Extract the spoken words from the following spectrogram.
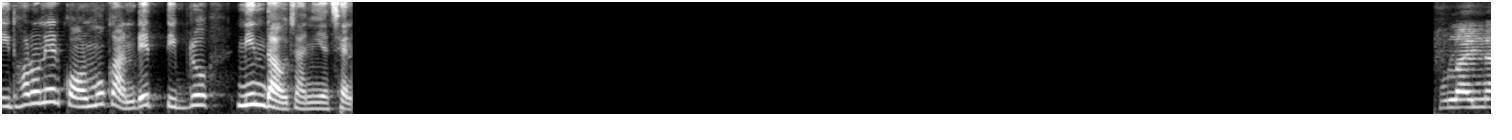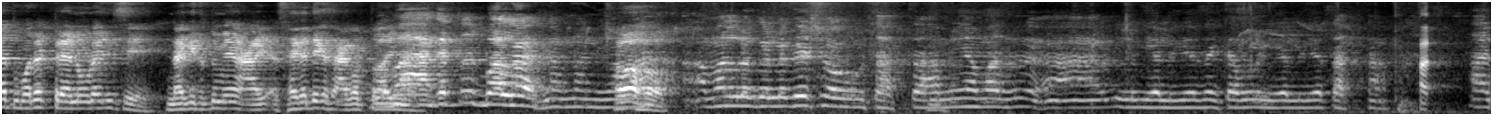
এই ধরনের কর্মকাণ্ডের তীব্র নিন্দাও জানিয়েছেন। ফুলাইন না তোমার ট্রেন উড়াই দিছে। নাকি তো তুমি সাইডে দেখে আগরতলা বাবা আগে তো বলা না নি হ্যাঁ, হ্যাঁ। আমার লগে লগে সব থাকতাম আমি আমার আহ, লইয়া লইয়া যাইতাম লইয়া লইয়া থাকতাম আর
